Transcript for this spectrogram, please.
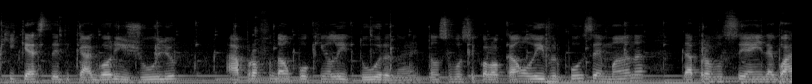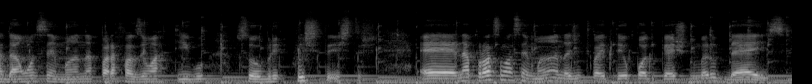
que quer se dedicar agora em julho a aprofundar um pouquinho a leitura, né? Então, se você colocar um livro por semana, dá para você ainda guardar uma semana para fazer um artigo sobre os textos. É, na próxima semana a gente vai ter o podcast número 10.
